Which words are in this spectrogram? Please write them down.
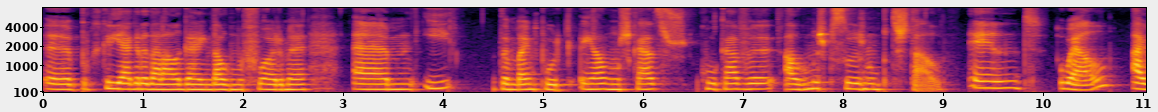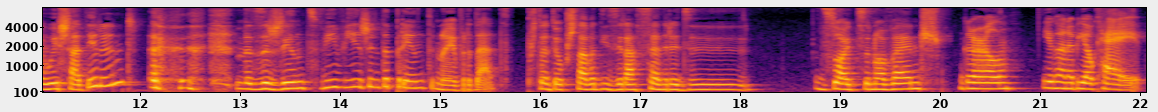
uh, porque queria agradar alguém de alguma forma um, e também porque, em alguns casos, colocava algumas pessoas num pedestal. And, well, I wish I didn't, mas a gente vive e a gente aprende, não é verdade? Portanto, eu gostava de dizer à Sandra de 18, 19 anos: Girl, you're gonna be okay.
